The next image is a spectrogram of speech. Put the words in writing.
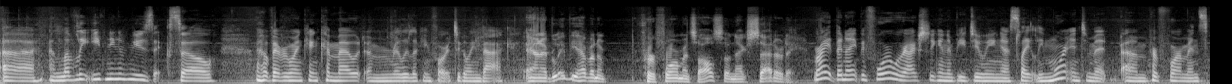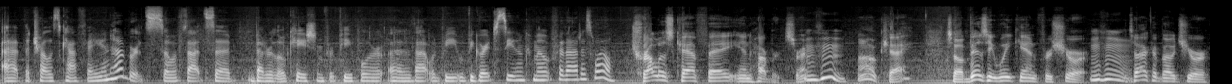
uh, a lovely evening of music. So I hope everyone can come out. I'm really looking forward to going back. And I believe you have a performance also next Saturday. Right, the night before, we're actually going to be doing a slightly more intimate um, performance at the Trellis Cafe in Hubbard's. So if that's a better location for people, or, uh, that would be would be great to see them come out for that as well. Trellis Cafe in Hubbard's, right? Mm-hmm. Okay. So a busy weekend for sure. Mm-hmm. Talk about your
